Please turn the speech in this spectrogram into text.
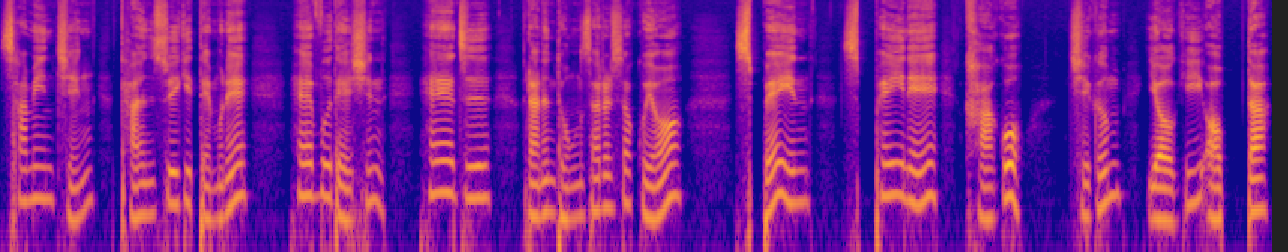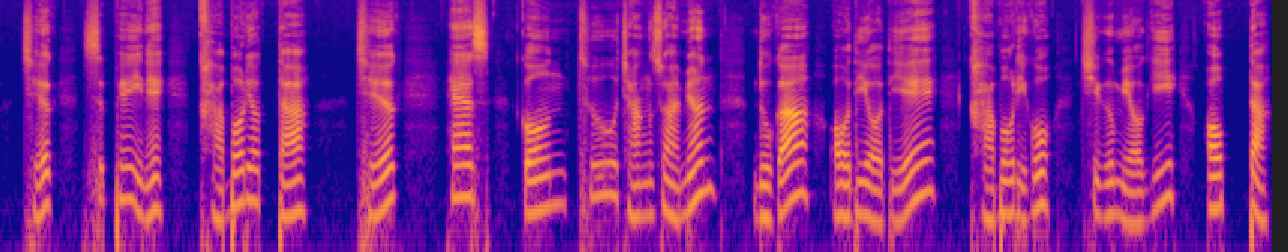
3인칭 단수이기 때문에 have 대신 has라는 동사를 썼고요. 스페인, 스페인에 가고 지금 여기 없다. 즉 스페인에 가버렸다. 즉 has gone to 장수하면 누가 어디 어디에 가버리고 지금 여기 없다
